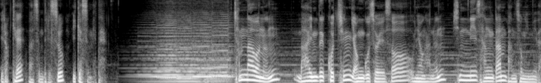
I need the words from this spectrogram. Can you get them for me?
이렇게 말씀드릴 수 있겠습니다. 참나원은 마인드 코칭 연구소에서 운영하는 심리 상담 방송입니다.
